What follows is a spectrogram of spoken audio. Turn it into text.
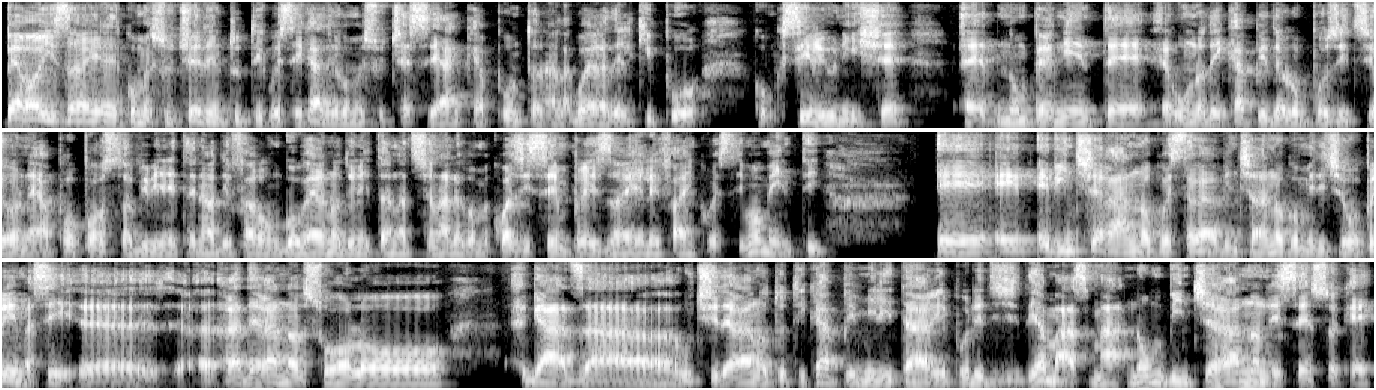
Però Israele, come succede in tutti questi casi, come successe anche appunto nella guerra del Kippur, si riunisce. Eh, non per niente eh, uno dei capi dell'opposizione ha proposto a Bibi Netanyahu di fare un governo di unità nazionale come quasi sempre Israele fa in questi momenti e, e, e vinceranno questa guerra, vinceranno come dicevo prima, sì, eh, raderanno al suolo Gaza uccideranno tutti i capi militari e politici di Hamas, ma non vinceranno nel senso che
